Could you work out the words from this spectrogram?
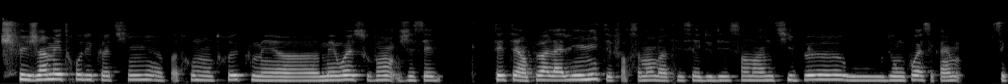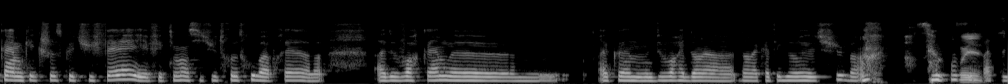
Je fais jamais trop des cuttings, euh, pas trop mon truc, mais, euh, mais ouais, souvent, j'essaie. T'es un peu à la limite et forcément, bah, tu essayes de descendre un petit peu. Ou... Donc, ouais, c'est quand même, c'est quand même quelque chose que tu fais. Et effectivement, si tu te retrouves après euh, à devoir quand même, euh, à quand même devoir être dans la, dans la catégorie au-dessus, ben, c'est Oui. pas tu,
